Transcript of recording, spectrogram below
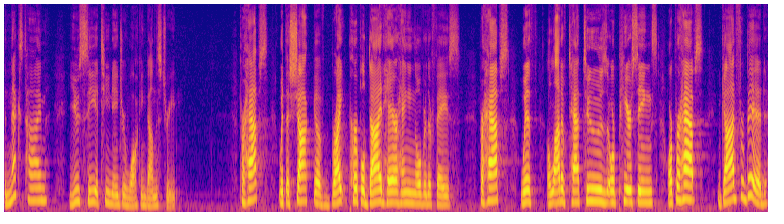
The next time you see a teenager walking down the street, perhaps with a shock of bright purple dyed hair hanging over their face, perhaps with a lot of tattoos or piercings, or perhaps God forbid,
